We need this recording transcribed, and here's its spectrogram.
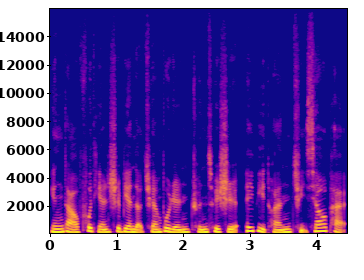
领导富田事变的全部人纯粹是 A、B 团取消派，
